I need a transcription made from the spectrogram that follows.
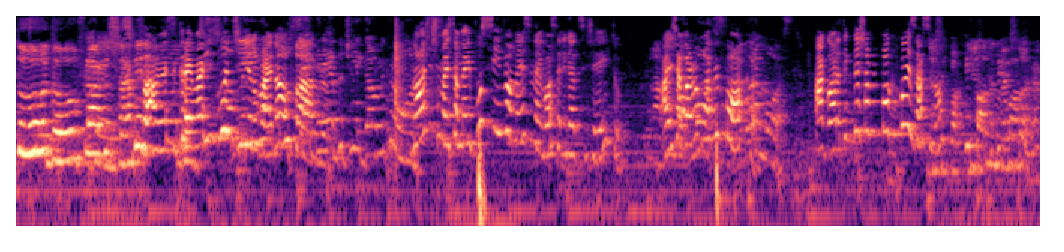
Tudo, o Flávio sabe. Flávio, esse trem vai explodir, não vai não, o Flávio? segredo de ligar o micro-ondas. Não, gente, mas também é impossível, né, esse negócio ser ligado desse jeito. Ah, Aí já agora não mostra, come pipoca. Agora mostra. Agora tem que deixar a pipoca coisar, Se senão... Pipoca, não vai pipoca. estourar.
